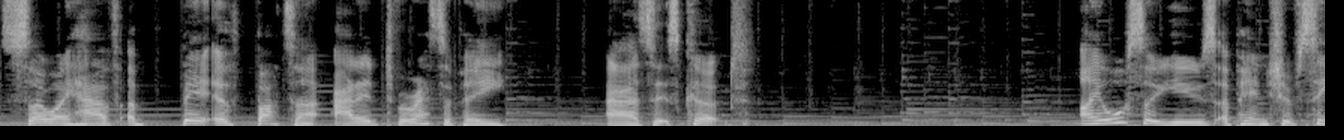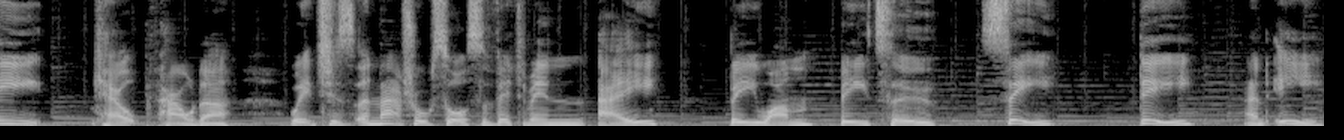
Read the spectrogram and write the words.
so I have a bit of butter added to the recipe as it's cooked. I also use a pinch of sea kelp powder, which is a natural source of vitamin A, B1, B2, C, D, and E,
